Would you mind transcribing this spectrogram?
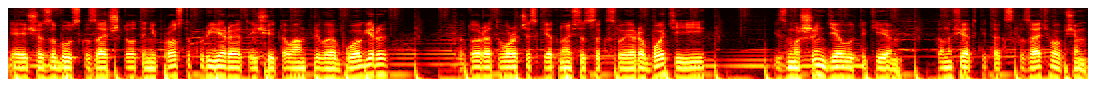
Я еще забыл сказать, что это не просто курьеры, это еще и талантливые блогеры, которые творчески относятся к своей работе и из машин делают такие конфетки, так сказать, в общем,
